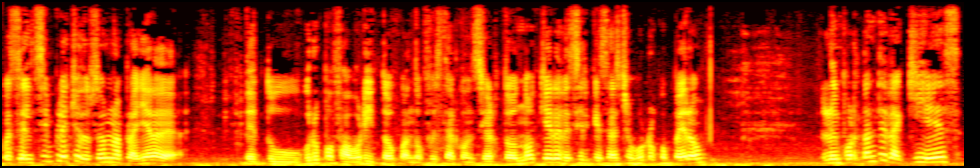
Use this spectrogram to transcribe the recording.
pues el simple hecho de usar una playera de, de, tu grupo favorito cuando fuiste al concierto no quiere decir que seas chaborruco, pero lo importante de aquí es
